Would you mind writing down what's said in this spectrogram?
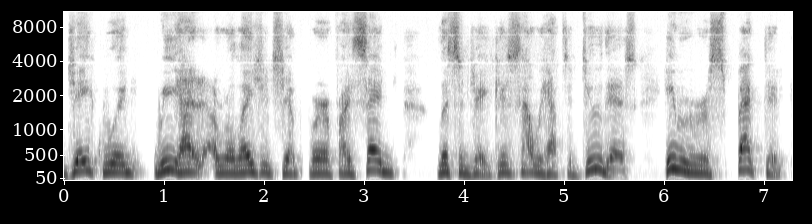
Jake would we had a relationship where if I said, "Listen, Jake, this is how we have to do this," he would respect it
